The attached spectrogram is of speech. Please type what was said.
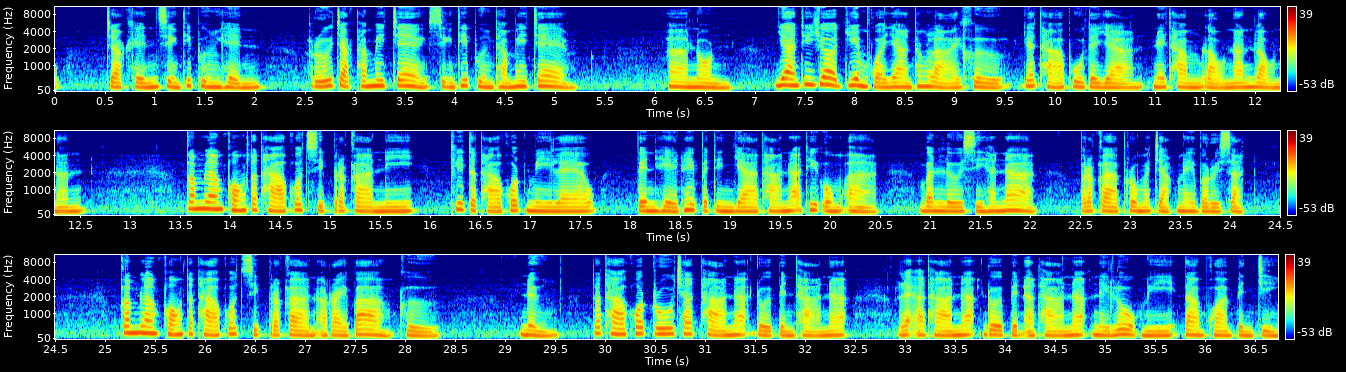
จากเห็นสิ่งที่พึงเห็น หรือจักทำให้แจ้งสิ่งที่พึงทำให้แจ้ง อานนท์ยานที่ยอดเยี่ยมกว่ายานทั้งหลายคือยถาภูตยานในธรรมเหล่านั้นเหล่านั้นกำลังของตถาคตสิบประการนี้ที่ตถาคตมีแล้ว เป็นเหตุให้ปฏิญญาฐานะที่องค์อาจ บรรเลยสีหนาฏประกาศพรหมจักในบริษัทกำลังของตถาคตสิบประการอะไรบ้าง คือ 1. ตถาคตรู้ชัดฐานะโดยเป็นฐานะ และอาฐานะโดยเป็นอาฐานะในโลกนี้ตามความเป็นจริง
